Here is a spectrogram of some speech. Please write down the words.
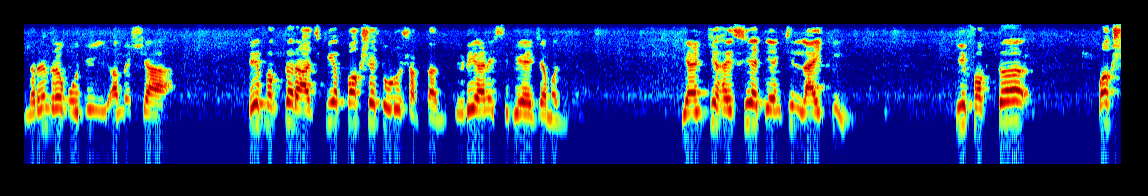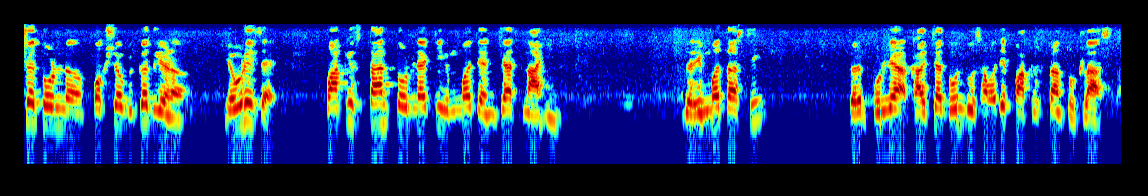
नरेंद्र मोदी अमित शहा हे फक्त राजकीय पक्ष तोडू शकतात ईडी आणि सीबीआयच्या मध्ये यांची हैसियत यांची लायकी ही फक्त पक्ष तोडणं पक्ष विकत घेणं एवढीच आहे. पाकिस्तान तोडण्याची हिंमत यांच्यात नाही. जर हिंमत असती तर पुढल्या कालच्या दोन दिवसामध्ये पाकिस्तान तुटला असता.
